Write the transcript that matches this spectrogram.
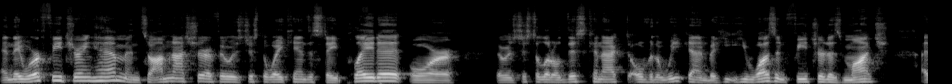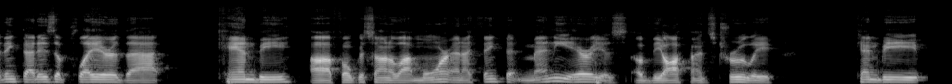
And they were featuring him. And so I'm not sure if it was just the way Kansas State played it or there was just a little disconnect over the weekend, but he, he wasn't featured as much. I think that is a player that can be uh, focused on a lot more. And I think that many areas of the offense truly can be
